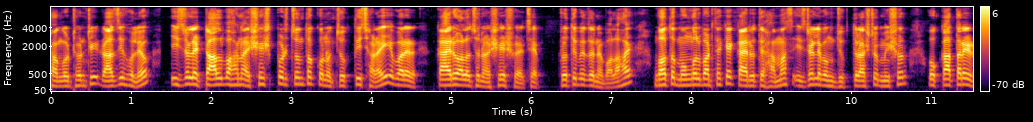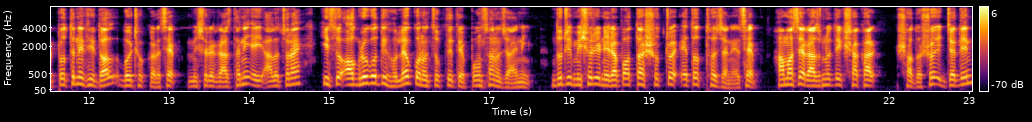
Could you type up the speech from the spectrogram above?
সংগঠনটি রাজি হলেও ইসরায়েলের টালবাহানায় শেষ পর্যন্ত কোনো চুক্তি ছাড়াই এবারের কায়রো আলোচনা শেষ হয়েছে। প্রতিবেদনে বলা হয়, গত মঙ্গলবার থেকে কায়রোতে হামাস, ইসরায়েল এবং যুক্তরাষ্ট্র, মিশর ও কাতারের প্রতিনিধি দল বৈঠক করেছে। মিশরের রাজধানী এই আলোচনায় কিছু অগ্রগতি হলেও কোনো চুক্তিতে পৌঁছানো যায়নি। দুটি মিশরীয় নিরাপত্তা সূত্র এ তথ্য জানিয়েছে। হামাসের রাজনৈতিক শাখার সদস্য ইজ্জাদিন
